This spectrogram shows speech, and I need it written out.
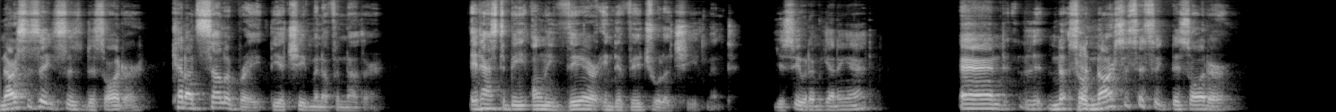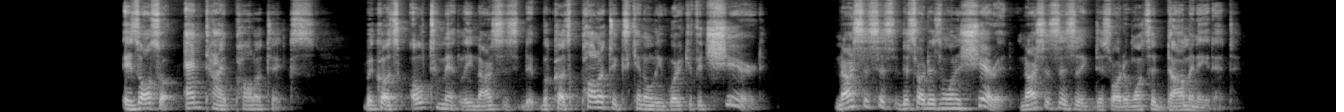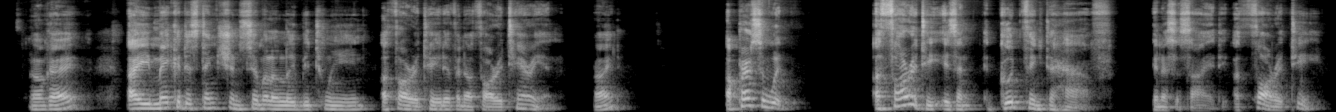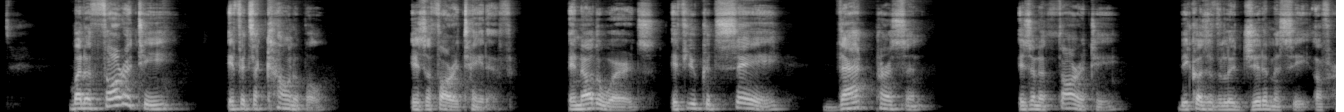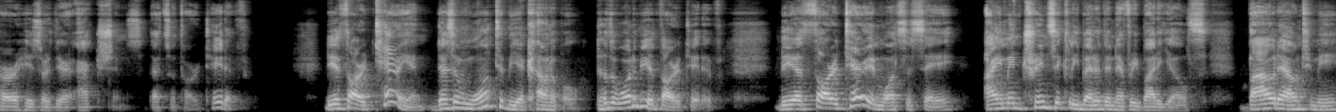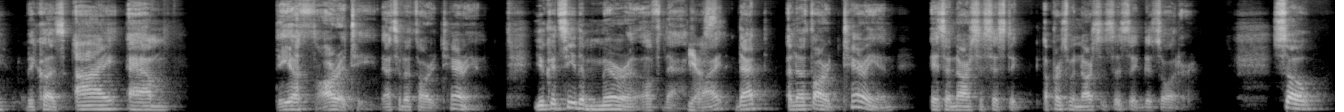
Narcissistic disorder cannot celebrate the achievement of another. It has to be only their individual achievement. You see what I'm getting at? And so yeah. narcissistic disorder is also anti-politics because ultimately narcissistic because politics can only work if it's shared. Narcissistic disorder doesn't want to share it. Narcissistic disorder wants to dominate it. Okay? I make a distinction similarly between authoritative and authoritarian, right? A person with authority is a good thing to have in a society, authority. But authority, if it's accountable, is authoritative. In other words, if you could say that person is an authority because of the legitimacy of her, his, or their actions, that's authoritative. The authoritarian doesn't want to be accountable, doesn't want to be authoritative. The authoritarian wants to say, I'm intrinsically better than everybody else. Bow down to me because I am the authority. That's an authoritarian. You could see the mirror of that, yes. right? That an authoritarian is a narcissistic, a person with narcissistic disorder. So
